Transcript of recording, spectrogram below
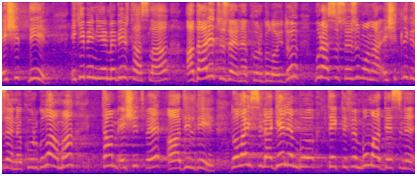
eşit değil. 2021 taslağı adalet üzerine kurguluydu. Burası sözüm ona eşitlik üzerine kurgulu ama tam eşit ve adil değil. Dolayısıyla gelin bu teklifin bu maddesini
